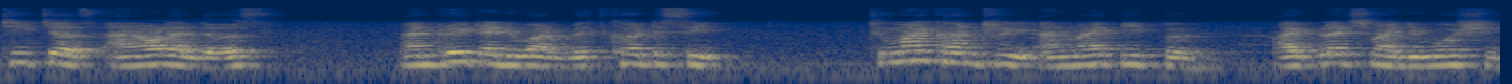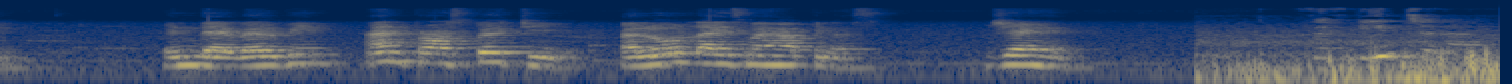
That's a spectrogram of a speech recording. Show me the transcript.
teachers, and all elders, and treat everyone with courtesy. To my country and my people, I pledge my devotion. In their well being and prosperity alone lies my happiness. Jai Hind. 15th July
